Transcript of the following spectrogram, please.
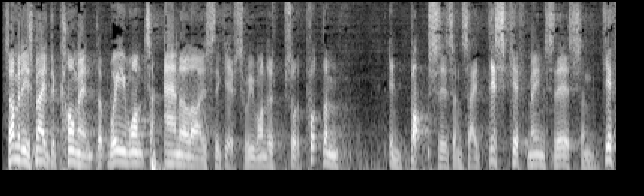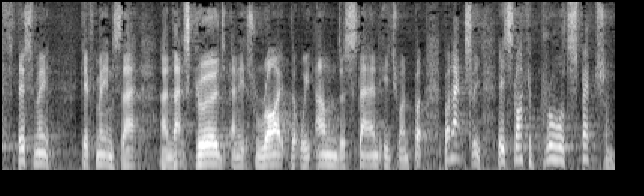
Somebody's made the comment that we want to analyze the gifts. We want to sort of put them in boxes and say, this gift means this, and gift, this me, gift means that, and that's good, and it's right that we understand each one. But, but actually, it's like a broad spectrum.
